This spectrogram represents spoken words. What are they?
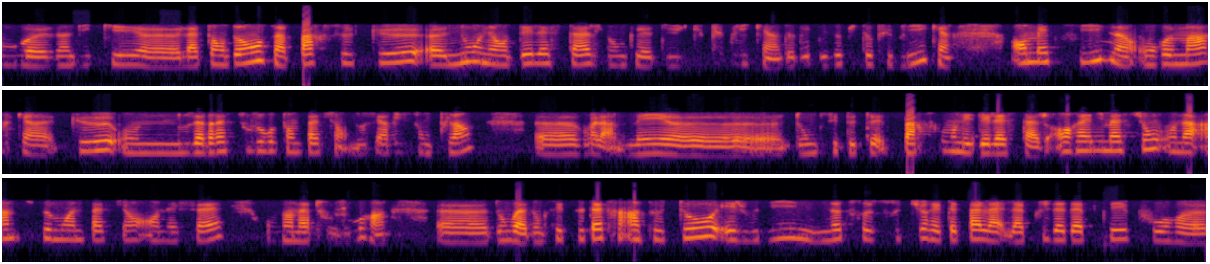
vous euh, indiquer euh, la tendance parce que euh, nous on est en délestage donc du, public, hein, des hôpitaux publics. En médecine, on remarque que on nous adresse toujours autant de patients. Nos services sont pleins, voilà. Mais donc c'est peut-être parce qu'on est délestage. En réanimation, on a un petit peu moins de patients en effet. On en a toujours. Hein. donc voilà. Donc c'est peut-être un peu tôt et je vous dis notre structure est peut-être pas la plus adaptée pour, euh,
